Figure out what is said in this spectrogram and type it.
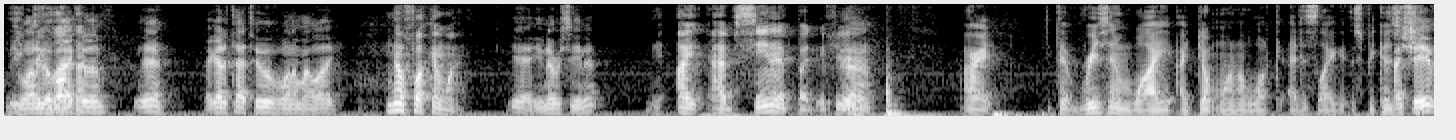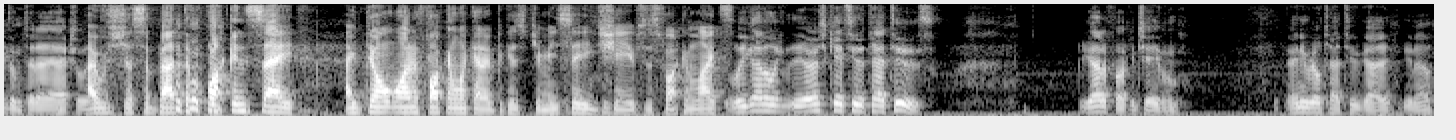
You, You want to do go love back to them? Yeah, I got a tattoo of one on my leg. No fucking way. Yeah, you never seen it? I have seen it, but if you're Yeah. all right, the reason why I don't want to look at his leg is because I she- shaved him today, actually. I was just about to fucking say I don't want to fucking look at it because Jimmy C shaves his fucking legs. well, you gotta look. You just can't see the tattoos. You gotta fucking shave him. Any real tattoo guy, you know,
